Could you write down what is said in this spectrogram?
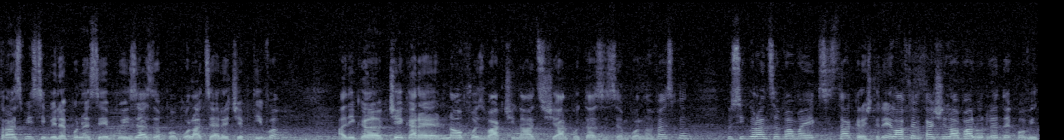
transmisibile. Până se epuizează populația receptivă, adică cei care nu au fost vaccinați și ar putea să se îmbolnăvească, cu siguranță va mai exista creștere. E la fel ca și la valurile de COVID.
